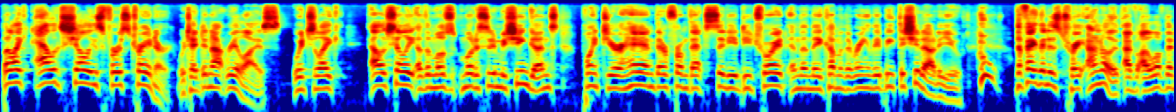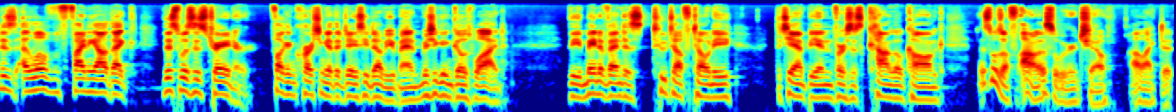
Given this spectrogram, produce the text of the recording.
but like Alex Shelley's first trainer, which I did not realize. Which like Alex Shelley of the Mo- Motor City Machine Guns, point to your hand, they're from that city of Detroit, and then they come in the ring and they beat the shit out of you. The fact that his train, I don't know, I, I love that his, I love finding out that this was his trainer, fucking crushing at the JCW, man. Michigan goes wide. The main event is Too Tough Tony, the champion, versus Congo Kong. This was a, I don't know, this was a weird show. I liked it.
